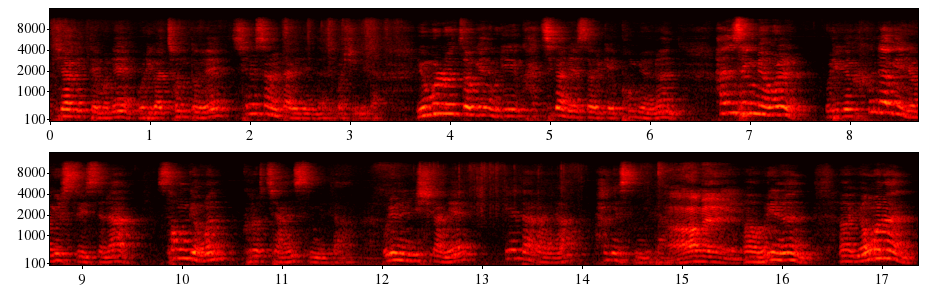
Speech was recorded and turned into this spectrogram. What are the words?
귀하기 때문에 우리가 전도에 최선을 다해야 된다는 것입니다. 유물론적인 우리 가치관에서 이렇게 보면은 한 생명을 우리가 흔하게 여길 수 있으나 성경은 그렇지 않습니다. 우리는 이 시간에 깨달아야 하겠습니다. 아멘. 어, 우리는 어, 영원한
